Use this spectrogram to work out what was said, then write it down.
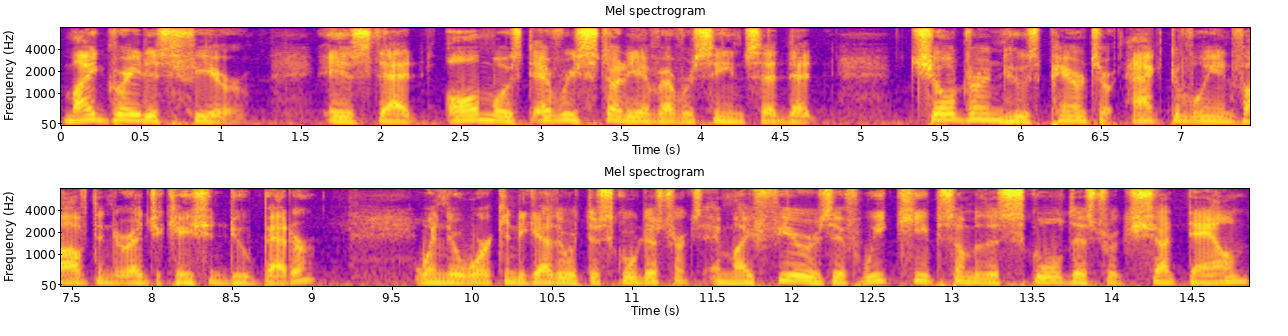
My greatest fear is that almost every study I've ever seen said that children whose parents are actively involved in their education do better when they're working together with the school districts. And my fear is if we keep some of the school districts shut down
